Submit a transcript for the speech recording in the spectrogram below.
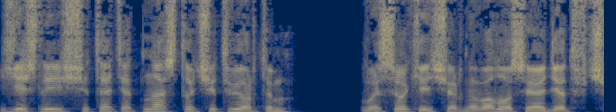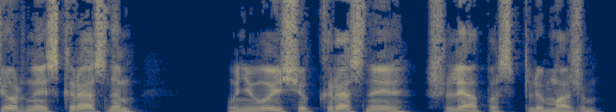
«Если считать от нас, то четвертым. Высокий, черноволосый, одет в черное с красным. У него еще красная шляпа с плюмажем».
